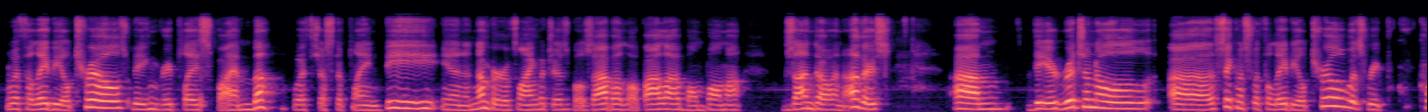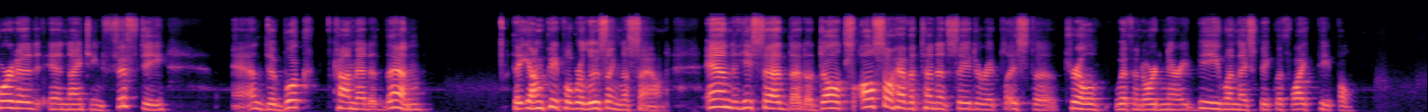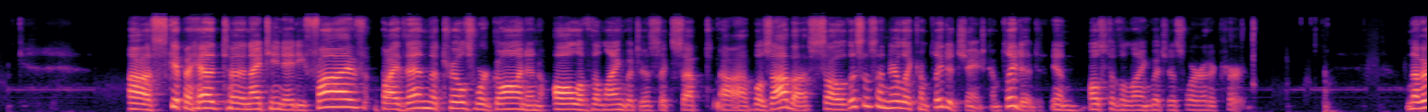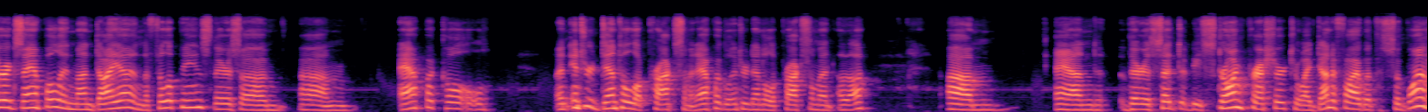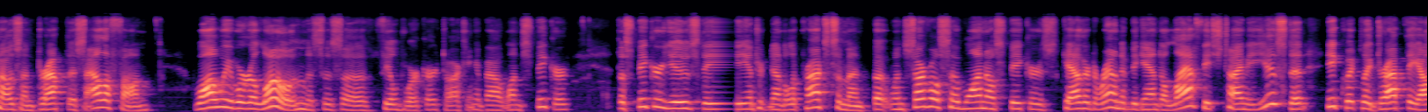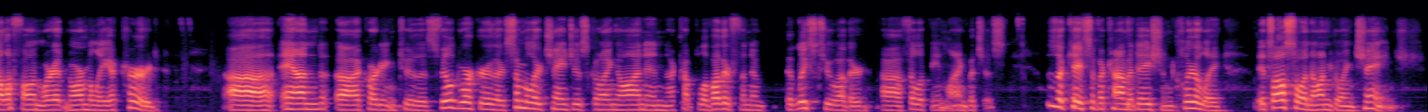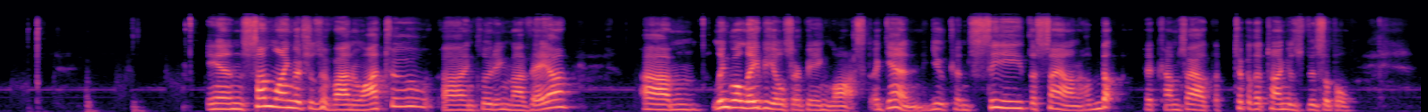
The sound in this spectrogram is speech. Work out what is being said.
with a labial trill being replaced by mb with just a plain b in a number of languages, Bozaba, Lobala, Bomboma, Zando, and others. Um, the original uh, sequence with the labial trill was recorded in 1950, and the book commented then that young people were losing the sound. And he said that adults also have a tendency to replace the trill with an ordinary B when they speak with white people. Uh, skip ahead to 1985. By then, the trills were gone in all of the languages except uh, Bozaba. So this is a nearly completed change, completed in most of the languages where it occurred. Another example in Mandaya in the Philippines, there's a um, apical, an interdental approximant, apical interdental approximant, uh, um, and there is said to be strong pressure to identify with the Cebuanos and drop this allophone while we were alone, this is a field worker talking about one speaker, the speaker used the interdental approximant, but when several Cebuano speakers gathered around and began to laugh each time he used it, he quickly dropped the allophone where it normally occurred. Uh, and uh, according to this field worker, there's similar changes going on in a couple of other, at least two other uh, Philippine languages. This is a case of accommodation, clearly. It's also an ongoing change. In some languages of Vanuatu, uh, including Mavea, um, lingual labials are being lost. Again, you can see the sound that comes out, the tip of the tongue is visible.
